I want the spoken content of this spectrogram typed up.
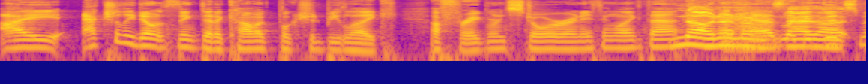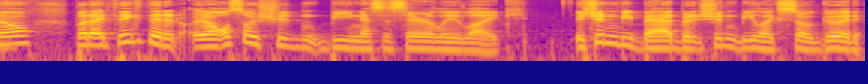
I actually don't think that a comic book should be like a fragrance store or anything like that. No, no, that no, has no, like no, a no. good smell. But I think that it, it also shouldn't be necessarily like it shouldn't be bad, but it shouldn't be like so good.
